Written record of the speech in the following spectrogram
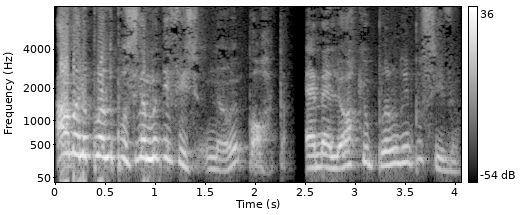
Ah, mas no plano do possível é muito difícil. Não importa. É melhor que o plano do impossível.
